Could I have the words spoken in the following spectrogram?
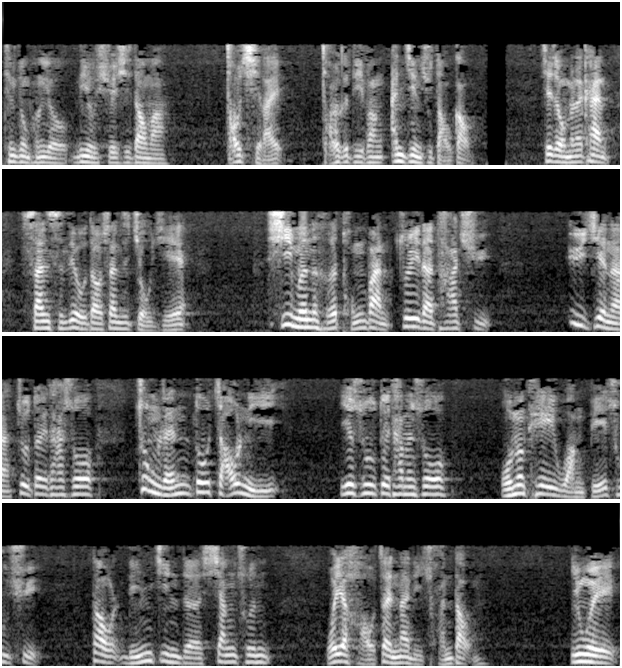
听众朋友，你有学习到吗？早起来，找一个地方安静去祷告。接着我们来看三十六到三十九节，西门和同伴追着他去，遇见了就对他说：“众人都找你。”耶稣对他们说：“我们可以往别处去，到邻近的乡村，我也好在那里传道，因为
